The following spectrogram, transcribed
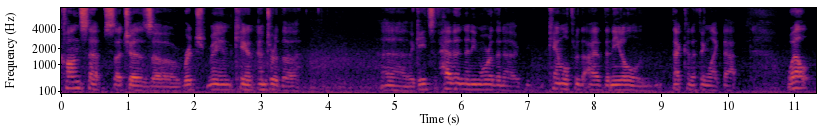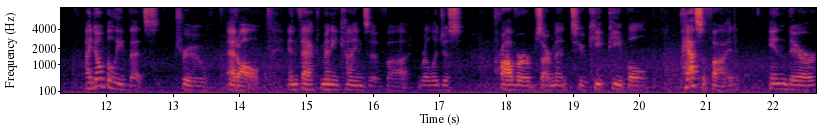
concepts such as a rich man can't enter the uh, the gates of heaven any more than a camel through the eye of the needle and that kind of thing like that. Well, I don't believe that's true at all. In fact, many kinds of uh, religious proverbs are meant to keep people pacified in their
